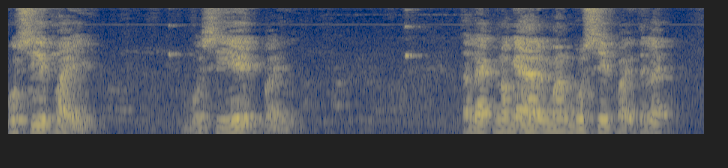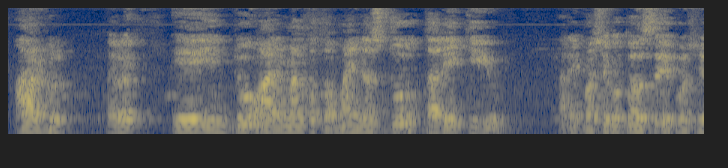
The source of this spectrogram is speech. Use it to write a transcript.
বসিয়ে পাই বসিয়ে পাই। তাহলে এক নঙ্গে আর এর মান বসিয়ে পাই। তাহলে আর হল, তাহলে এ ইন্টু আর এর মান কত? মাইনাস টু তার এ কিউ আর এই পাশে কত আছে? এ পাশে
